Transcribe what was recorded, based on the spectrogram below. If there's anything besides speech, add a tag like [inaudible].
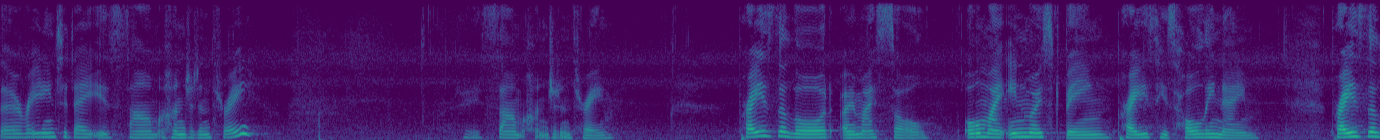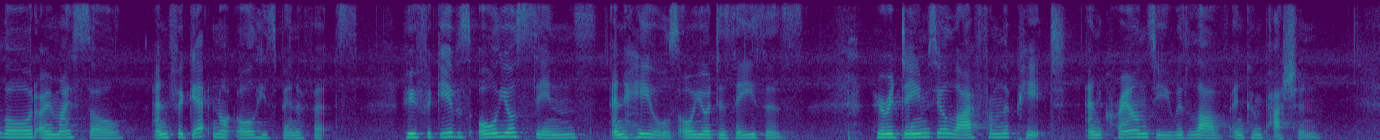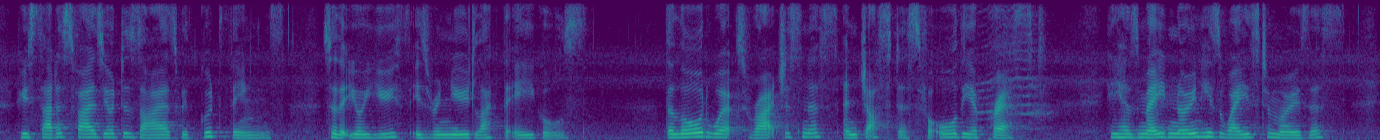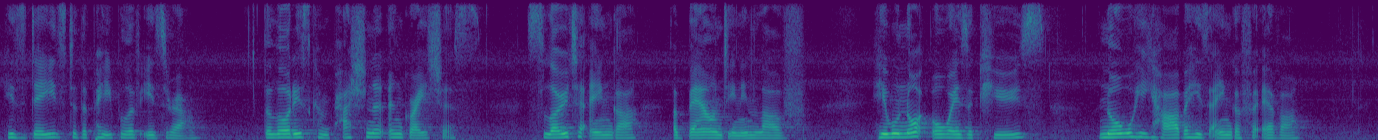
The reading today is Psalm 103. Psalm 103. Praise the Lord, O my soul. All my inmost being, praise his holy name. Praise the Lord, O my soul, and forget not all his benefits, who forgives all your sins and heals all your diseases, who redeems your life from the pit and crowns you with love and compassion who satisfies your desires with good things, so that your youth is renewed like the eagles. The Lord works righteousness and justice for all the oppressed. He has made known his ways to Moses, his deeds to the people of Israel. The Lord is compassionate and gracious, slow to anger, abounding in love. He will not always accuse, nor will he harbour his anger forever.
